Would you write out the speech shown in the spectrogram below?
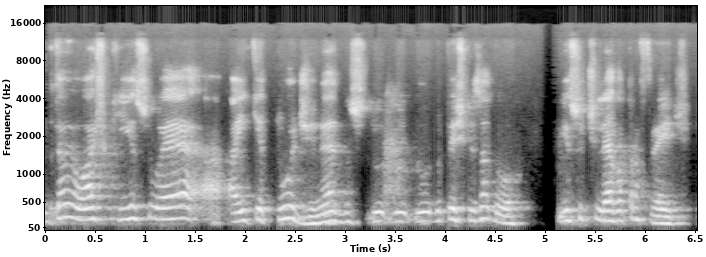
Então, eu acho que isso é a, a inquietude né, do, do, do, do pesquisador. Isso te leva para frente.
